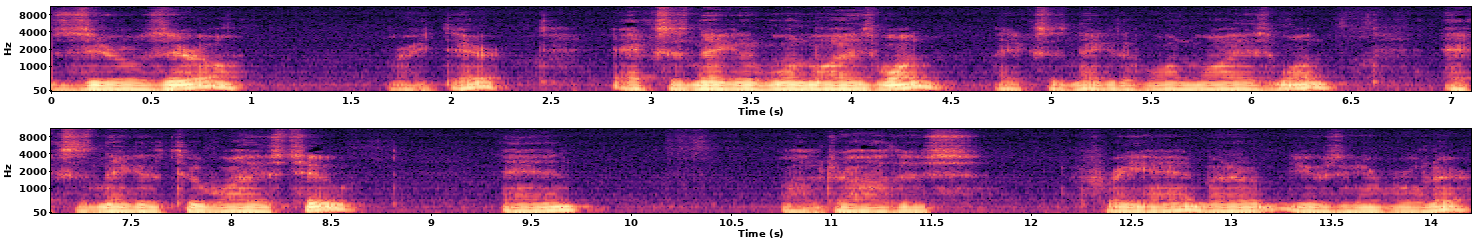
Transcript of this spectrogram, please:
0, 0. Right there. x is negative 1, y is 1. x is negative 1, y is 1 x is negative 2, y is 2. And I'll draw this freehand without using a ruler.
